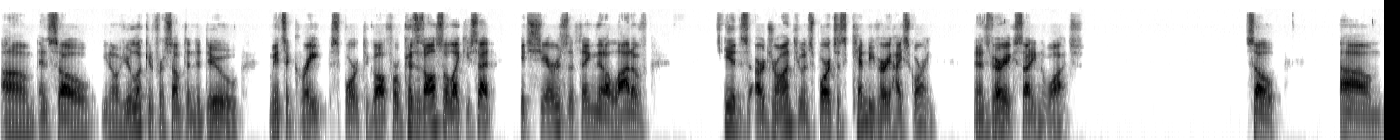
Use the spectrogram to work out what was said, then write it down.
um, and so, you know, if you're looking for something to do, I mean, it's a great sport to go out for because it's also, like you said, it shares the thing that a lot of kids are drawn to in sports is can be very high scoring and it's very exciting to watch. So, um,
